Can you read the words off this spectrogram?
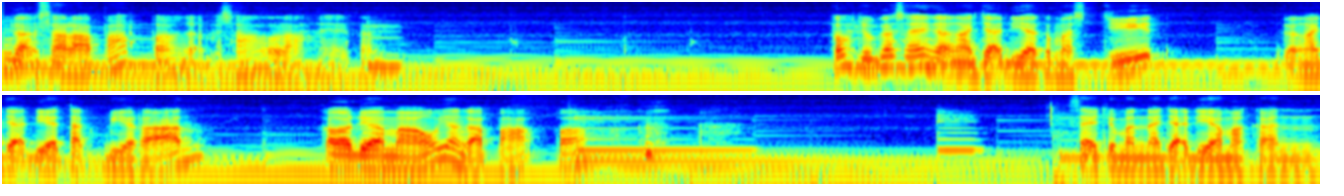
Nggak salah apa apa nggak masalah ya kan? Toh juga saya nggak ngajak dia ke masjid nggak ngajak dia takbiran. Kalau dia mau ya nggak apa-apa. Saya cuma ngajak dia makan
